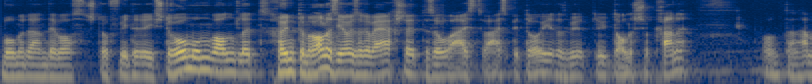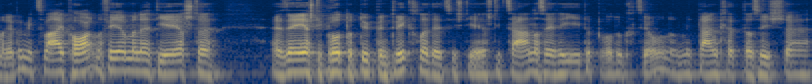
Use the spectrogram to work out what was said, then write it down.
wo man dann den Wasserstoff wieder in Strom umwandelt. Könnten wir alles in unserer Werkstätte so eins zu eins betreuen, das würden die Leute alles schon kennen. Und dann haben wir eben mit zwei Partnerfirmen die ersten also der erste Prototyp entwickelt. Jetzt ist die erste 10er Serie in der Produktion. Und wir denken, das ist äh,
